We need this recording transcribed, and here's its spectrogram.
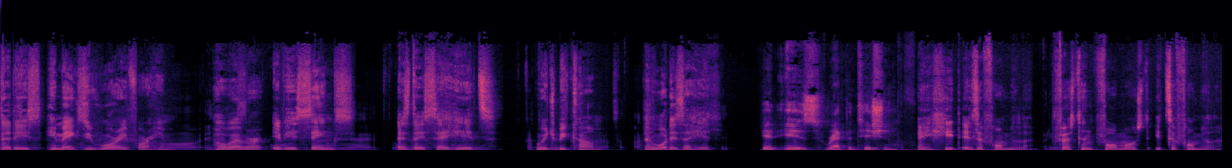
That is, he makes you worry for him. However, if he sings, as they say, hits, which become, and what is a hit? It is repetition. A hit is a formula. First and foremost, it's a formula.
